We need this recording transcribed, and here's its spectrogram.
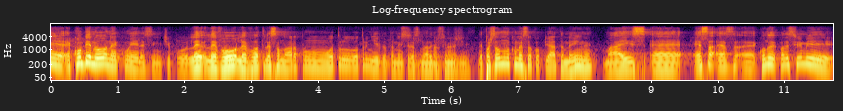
é, combinou, né, com ele assim, tipo, le- levou, levou a trilha sonora para um outro outro nível também, trilha Sim, sonora de filmes fantástico. de. Depois todo mundo começou a copiar também, né? Mas é, essa, essa é, quando quando esse filme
